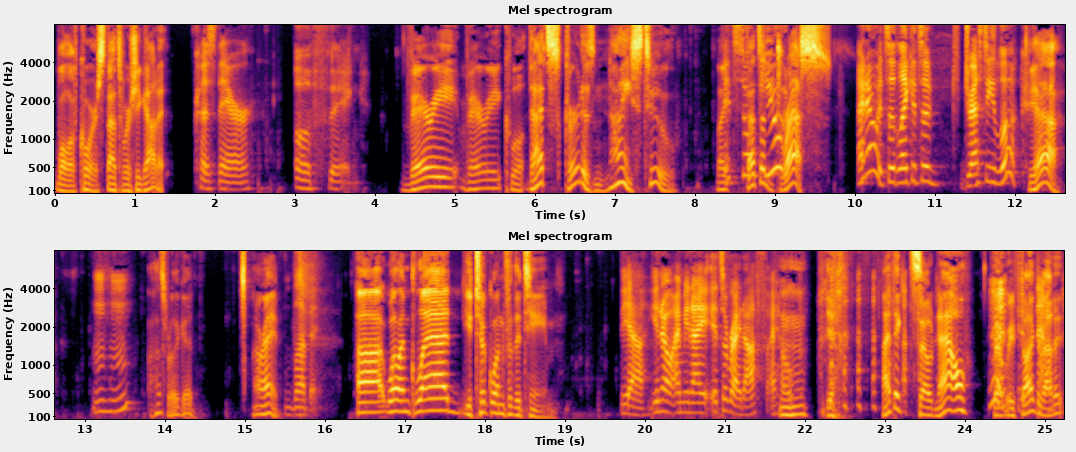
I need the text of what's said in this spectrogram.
well, of course, that's where she got it. because they're a thing. Very, very cool. That skirt is nice too. Like It's so that's cute. a dress. I know it's a, like it's a dressy look. Yeah. Mm-hmm. That's really good. All right. Love it. Uh, well, I'm glad you took one for the team. Yeah, you know, I mean, I it's a write off. I hope Yeah. I think so now that we've talked Now, about it.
